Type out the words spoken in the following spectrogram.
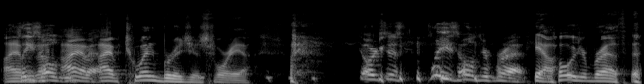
I have, please hold I have. I have twin bridges for you. or just please hold your breath. Yeah, hold your breath.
